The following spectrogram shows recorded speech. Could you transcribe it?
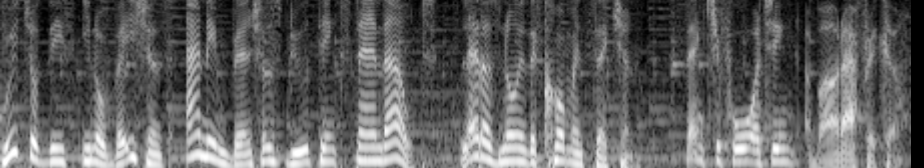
Which of these innovations and inventions do you think stand out? Let us know in the comment section. Thank you for watching About Africa.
